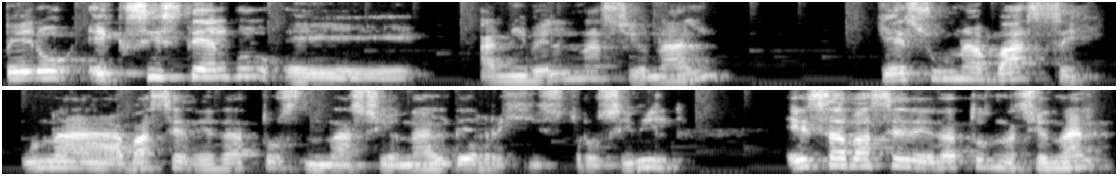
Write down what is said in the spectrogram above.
Pero existe algo eh, a nivel nacional que es una base, una base de datos nacional de registro civil. Esa base de datos nacional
